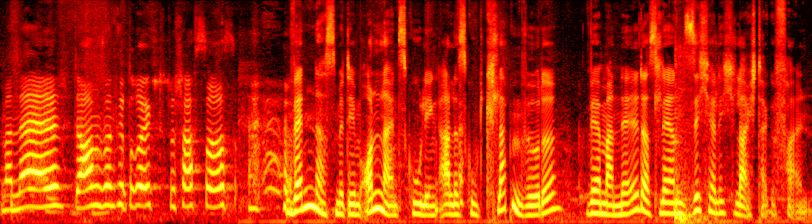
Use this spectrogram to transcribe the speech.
Manel, Daumen sind gedrückt, du schaffst das. Wenn das mit dem Online-Schooling alles gut klappen würde, wäre Manel das Lernen sicherlich leichter gefallen.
